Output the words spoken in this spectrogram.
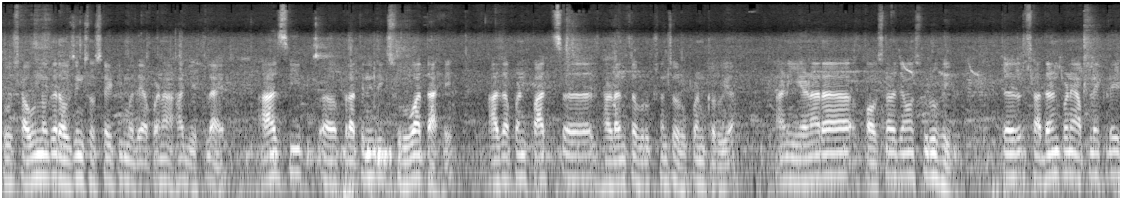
तो शाहूनगर हाऊसिंग सोसायटीमध्ये आपण हा घेतला आहे. आज ही प्रातिनिधिक सुरुवात आहे. आज आपण पाच झाडांचं वृक्षांचं रोपण करूया. आणि येणारा पावसाळा जेव्हा सुरू होईल तर साधारणपणे आपल्या इकडे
